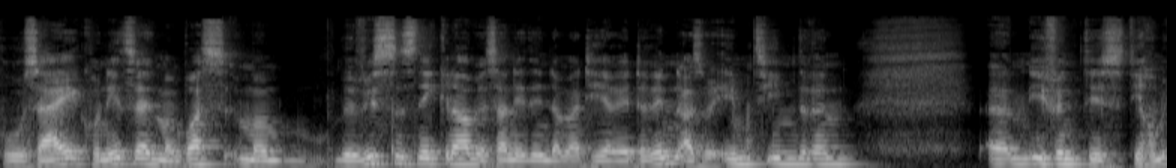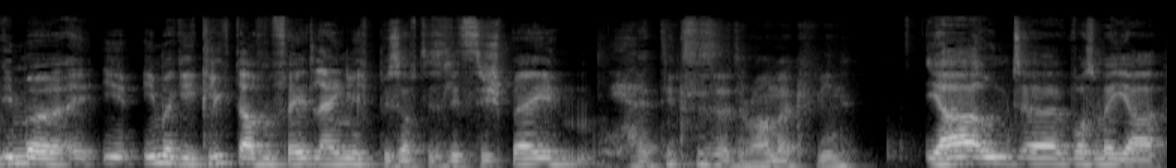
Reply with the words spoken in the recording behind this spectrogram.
kann sein, kann nicht sein. Man weiß, man, wir wissen es nicht genau, wir sind nicht in der Materie drin, also im Team drin. Ähm, ich finde, die haben immer, immer geklickt auf dem Feld eigentlich, bis auf das letzte Spiel. Ja, Dix ist eine Drama Queen. Ja, und äh, was man ja,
